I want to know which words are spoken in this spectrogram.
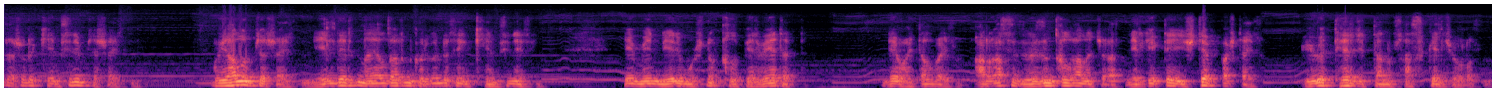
жашоодо кемсинип жашайсың уялып жашайсың элдердин аялдарын көргөндө сен кемсинесиң э менин эрим ушуну кылып бербей атат деп айта албайсың аргасыз өзүң кылганы чыгасың эркектей иштеп баштайсың үйгө тер жыттанып сасып келчү болосуң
